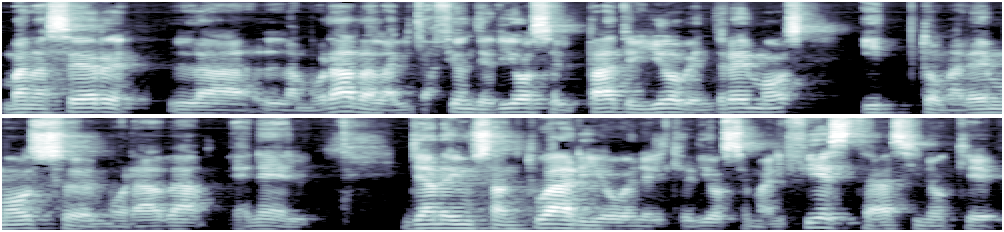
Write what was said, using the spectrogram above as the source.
van a ser la, morada, la habitación de Dios, el Padre y yo vendremos y tomaremos eh, morada en Él. Ya no hay un santuario en el que Dios se manifiesta, sino que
